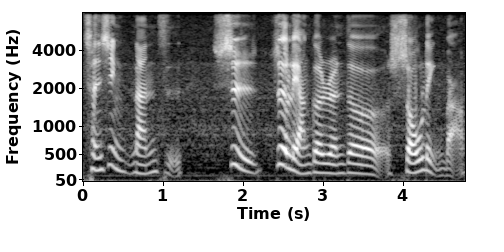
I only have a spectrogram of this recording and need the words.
诚信男子是这两个人的首领吧，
